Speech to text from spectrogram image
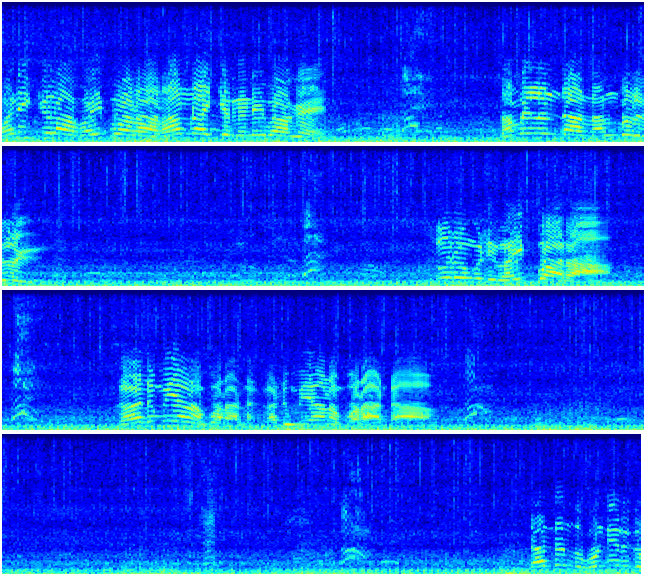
மணிக்கலா வைப்பாரா ராம்நாய்க்கர் நினைவாக. தமிழண்டா நண்பர்கள். சூரங்குடி வைப்பாரா. கடுமையான போராட்டம் கடுமையான போராட்டம். நடந்து கொண்டிருக்க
